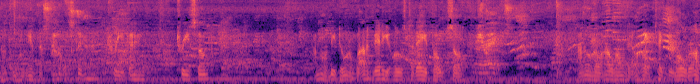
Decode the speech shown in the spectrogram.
Another one in the house there. Tree thing. Tree stump. I'm going to be doing a lot of videos today, folks, so I don't know how long that will take to load up.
